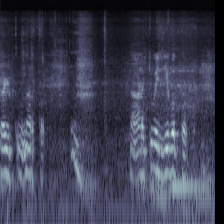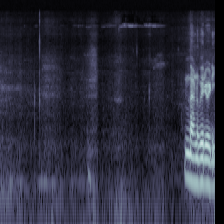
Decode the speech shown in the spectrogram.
കഴുത്തു നടത്തം നാളേക്ക് വലിയ പൊത്തം. എന്താണ് പരിപാടി?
